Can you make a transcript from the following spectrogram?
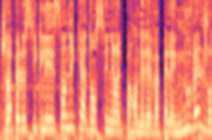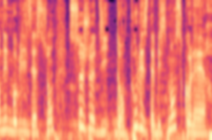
Je rappelle aussi que les syndicats d'enseignants et de parents d'élèves appellent à une nouvelle journée de mobilisation ce jeudi dans tous les établissements scolaires.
